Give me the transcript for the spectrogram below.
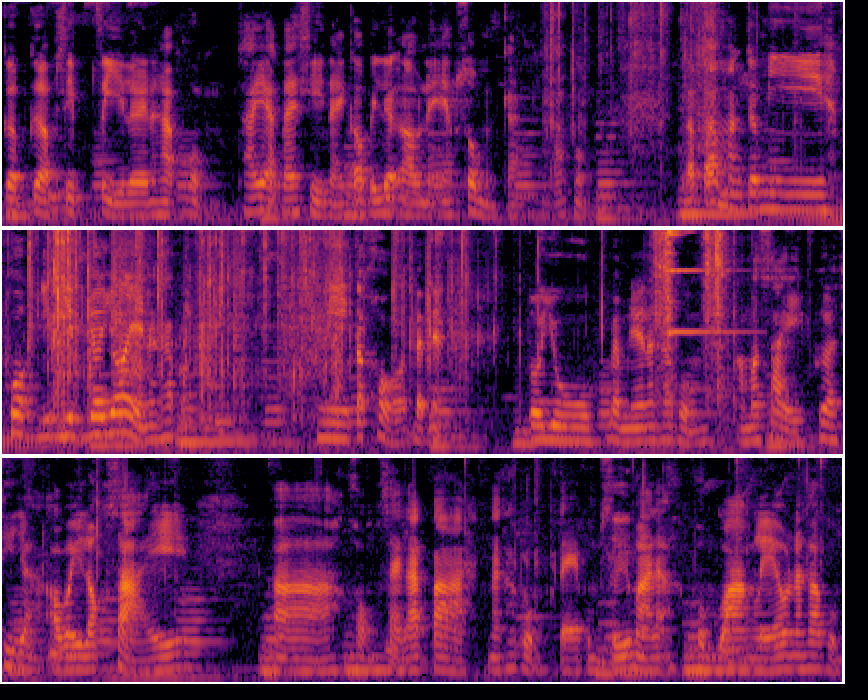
เกือบเกือบสิบสีเลยนะครับผมถ้าอยากได้สีไหนก็ไปเลือกเอาในแอปส้มเหมือนกันนะครับผมแล้วก็มันจะมีพวกยิบยิบย่อยๆนะครับ มีตะขอแบบเนี้ยตัวยูแบบเนี้ยนะครับผมเอามาใส่เพื่อที่จะเอาไว้ล็อกสายอาของสายรัดปลานะครับผมแต่ผมซื้อมาแล้ว ผมวางแล้วนะครับผม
